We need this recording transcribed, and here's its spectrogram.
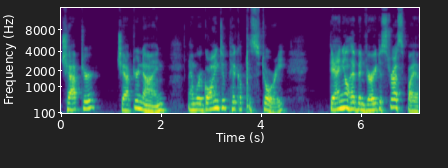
chapter chapter 9, and we're going to pick up the story Daniel had been very distressed by a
